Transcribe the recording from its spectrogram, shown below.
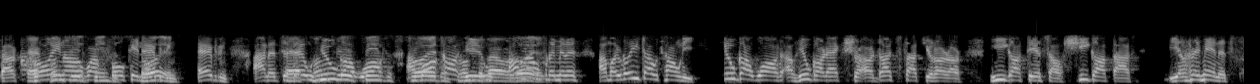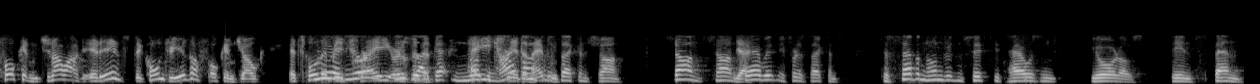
They're crying over fucking destroyed. everything, everything, and it's about who got what and what got who. Hold on for a minute. Am I right out, Tony? Who got what? Or who got extra? Or that's that, you know, or he got this, or she got that. You know what I mean? It's fucking. Do you know what? It is. The country is a fucking joke. It's full of betrayers and hatred on and for a second, Sean. Sean, Sean, Yeah. bear with me for a second. The 750,000 euros being spent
